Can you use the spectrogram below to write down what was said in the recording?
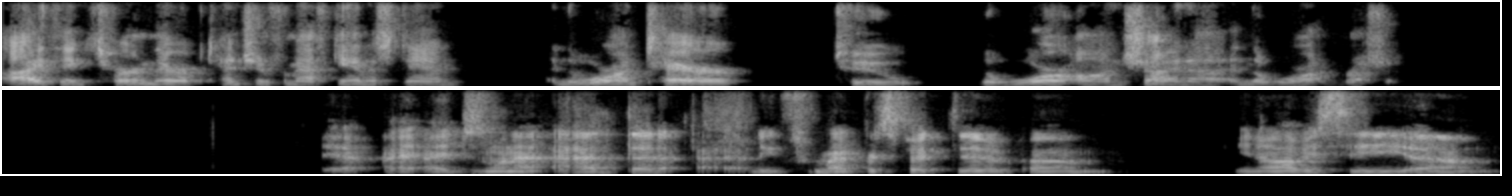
I think, turn their attention from Afghanistan and the war on terror to the war on China and the war on Russia. Yeah, I, I just want to add that, uh, from my perspective, um, you know, obviously um,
